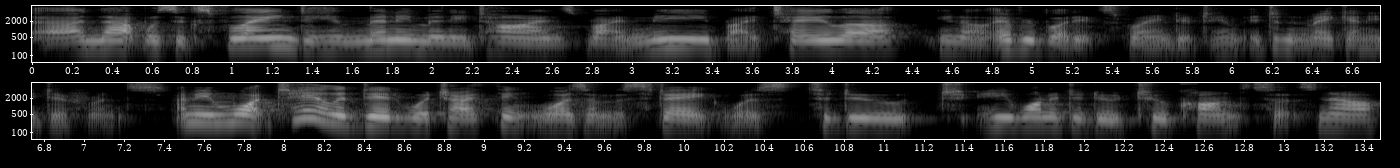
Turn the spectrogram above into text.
And that was explained to him many, many times by me, by Taylor. You know, everybody explained it to him. It didn't make any difference. I mean, what Taylor did, which I think was a mistake, was to do, t- he wanted to do two concerts. Now,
